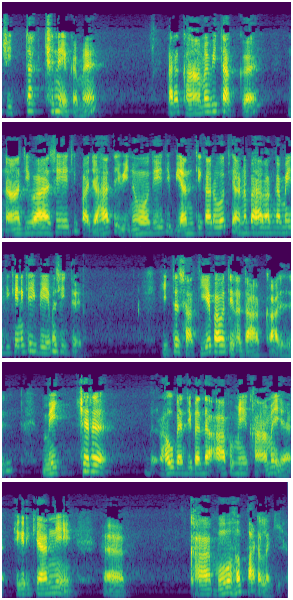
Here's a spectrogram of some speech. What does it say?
චිත්තක්ෂණයකම අර කාම විතක්ක නාදි වාසේති පජහති විනෝදේති බියන්ති කරෝති අනභවං ගමේති කියන එක ඉබේම සිද්ධ වෙනවා. හිත සතියේ පවතින තාක්කල් මෙච්චර රහු බැඳි බැඳ ආපු මේ කාමය ඒකට කියන්නේ කා මෝහ පටල කියලා.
